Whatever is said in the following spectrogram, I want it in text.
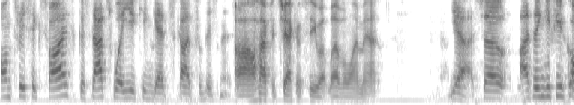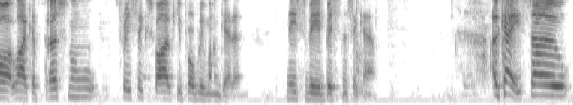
on 365? Because that's where you can get Skype for business. I'll have to check and see what level I'm at. Yeah, so I think if you've got like a personal 365, you probably won't get it. It needs to be a business account. Okay, so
